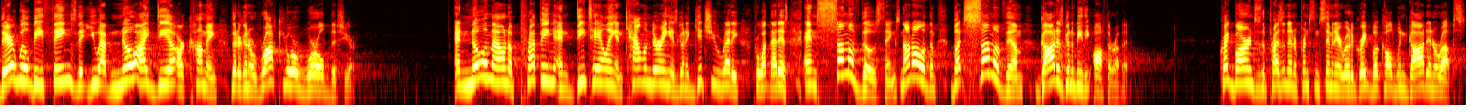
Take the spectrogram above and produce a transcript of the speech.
there will be things that you have no idea are coming that are going to rock your world this year. And no amount of prepping and detailing and calendaring is going to get you ready for what that is. And some of those things, not all of them, but some of them, God is going to be the author of it. Craig Barnes is the president of Princeton Seminary, wrote a great book called When God Interrupts.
